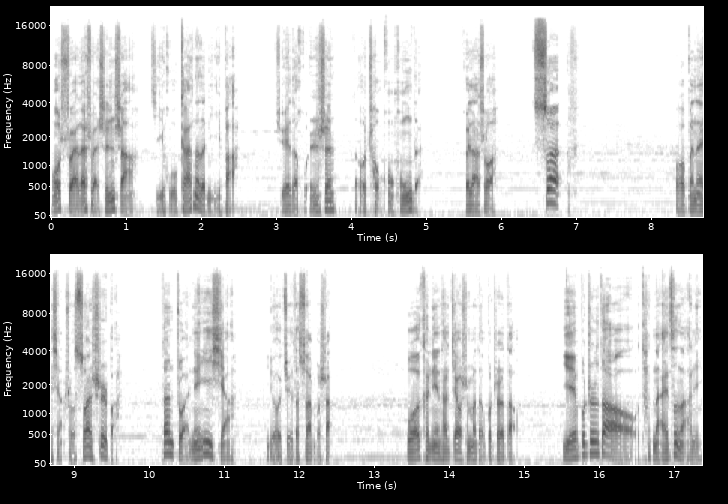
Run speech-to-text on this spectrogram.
我甩了甩身上几乎干了的泥巴，觉得浑身都臭烘烘的，回答说：“算。”我本来想说算是吧，但转念一想，又觉得算不上。我肯定他叫什么都不知道，也不知道他来自哪里，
